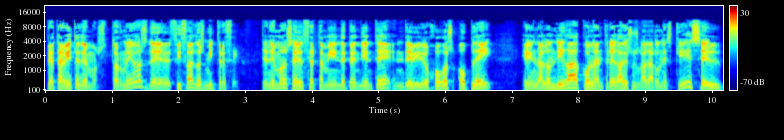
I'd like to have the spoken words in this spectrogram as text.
pero también tenemos torneos de FIFA 2013, tenemos el certamen independiente de videojuegos Oplay en la Lóndiga con la entrega de sus galardones. ¿Qué es el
